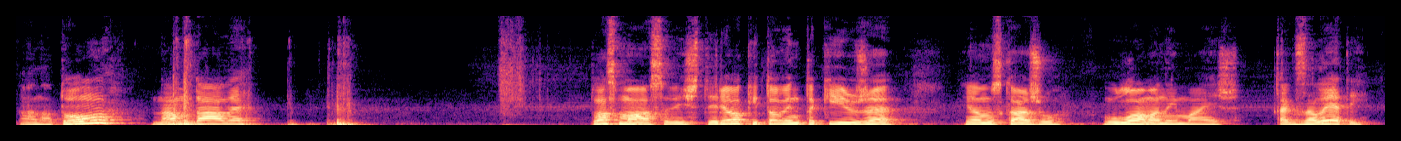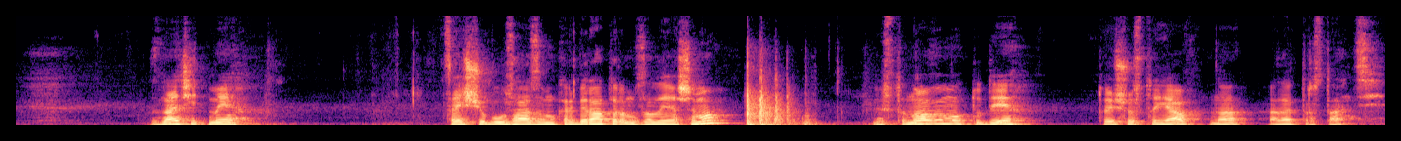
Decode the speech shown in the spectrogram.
А на тому нам дали пластмасовий штирьок, і то він такий вже, я вам скажу, уломаний маєш. Так залитий. Значить, ми цей, що був з газовим карбюратором, залишимо і встановимо туди той, що стояв на електростанції.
